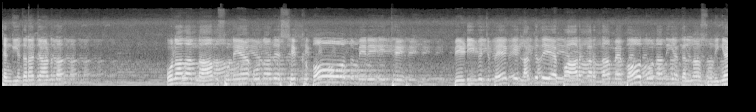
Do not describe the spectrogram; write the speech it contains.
ਚੰਗੀ ਤਰ੍ਹਾਂ ਜਾਣਦਾ। ਉਹਨਾਂ ਦਾ ਨਾਮ ਸੁਣਿਆ, ਉਹਨਾਂ ਦੇ ਸਿੱਖ ਬਹੁਤ ਮੇਰੇ ਇੱਥੇ ਬੇੜੀ ਵਿੱਚ ਬਹਿ ਕੇ ਲੰਘਦੇ ਆ ਪਾਰ ਕਰਦਾ ਮੈਂ, ਬਹੁਤ ਉਹਨਾਂ ਦੀਆਂ ਗੱਲਾਂ ਸੁਣੀਆਂ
